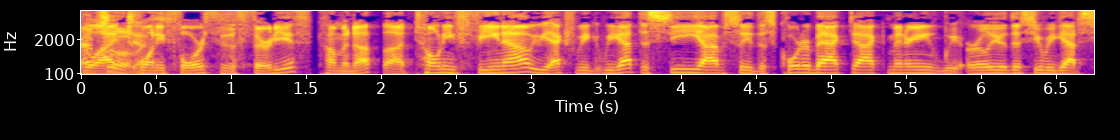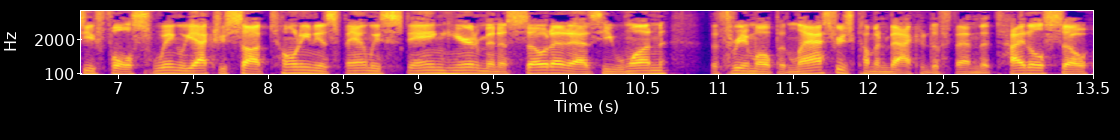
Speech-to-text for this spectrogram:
July Absolutely. 24th through the 30th coming up. Uh, Tony Finau, we actually we got to see obviously this quarterback documentary. We earlier this year we got to see full swing. We actually saw Tony and his family staying here in Minnesota as he won the 3M Open last year. He's coming back to defend the title. So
